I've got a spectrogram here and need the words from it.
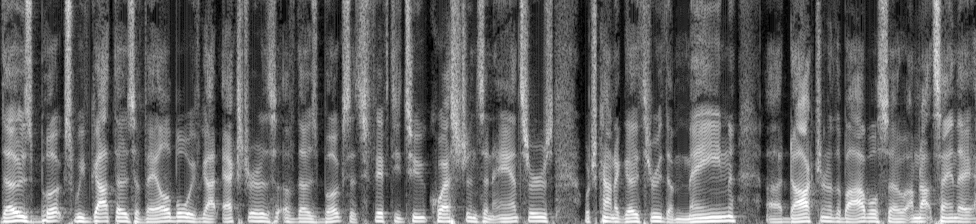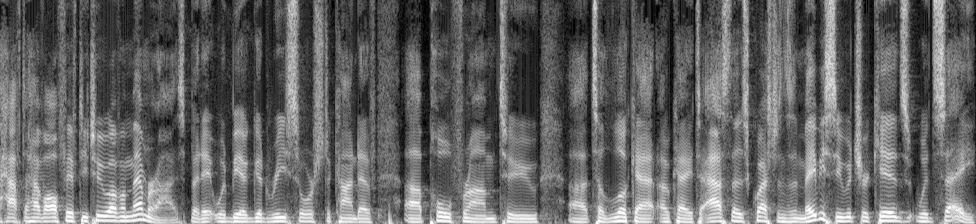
Those books, we've got those available. We've got extras of those books. It's 52 questions and answers, which kind of go through the main uh, doctrine of the Bible. So I'm not saying they have to have all 52 of them memorized, but it would be a good resource to kind of uh, pull from to uh, to look at. Okay, to ask those questions and maybe see what your kids would say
